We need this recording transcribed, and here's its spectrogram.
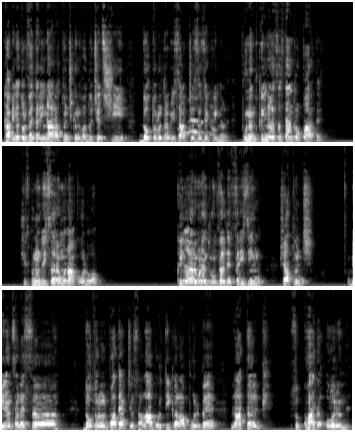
cabinetul veterinar atunci când vă duceți și doctorul trebuie să acceseze câinele. Punând câinele să stea într-o parte și spunându-i să rămână acolo, câinele rămâne într-un fel de freezing și atunci, bineînțeles, doctorul poate accesa la burtică, la pulpe, la tălpi, sub coadă, oriunde.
